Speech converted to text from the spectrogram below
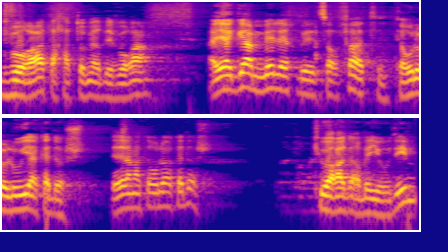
דבורה, תחת תומר דבורה. היה גם מלך בצרפת, קראו לו לואי הקדוש. אתה יודע למה קראו לו הקדוש? כי הוא הרג הרבה יהודים,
